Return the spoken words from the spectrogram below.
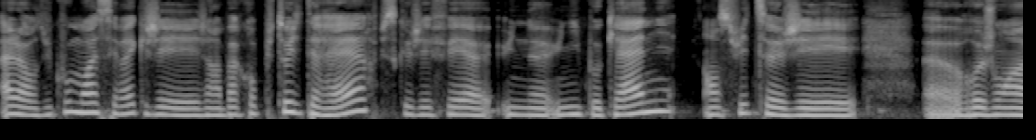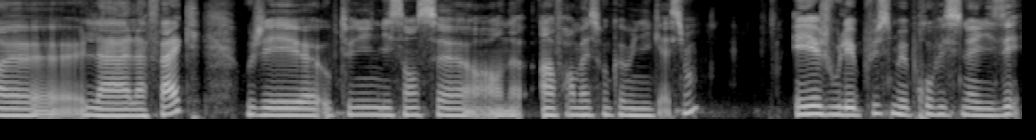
Alors, du coup, moi, c'est vrai que j'ai j'ai un parcours plutôt littéraire, puisque j'ai fait euh, une, une hippocagne. Ensuite, euh, j'ai euh, rejoint euh, la, fac, où j'ai obtenu une licence en information communication. Et je voulais plus me professionnaliser.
